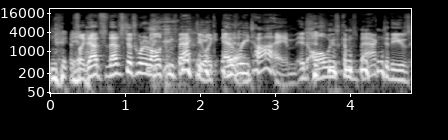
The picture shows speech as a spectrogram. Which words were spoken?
It's yeah. like that's that's just what it all comes back to. Like every yeah. time, it always comes back to these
